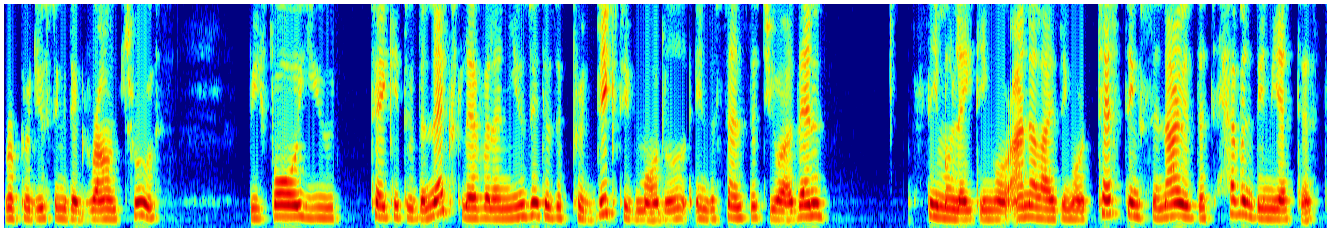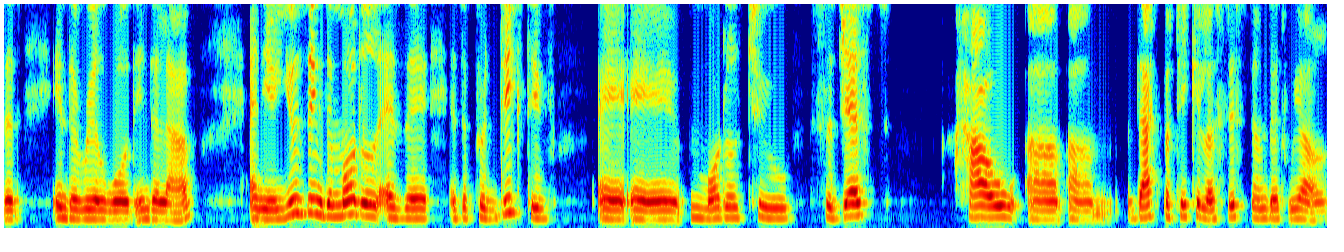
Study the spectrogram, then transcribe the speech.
reproducing the ground truth before you take it to the next level and use it as a predictive model in the sense that you are then simulating or analyzing or testing scenarios that haven't been yet tested in the real world in the lab and you're using the model as a as a predictive uh, model to suggest how uh, um, that particular system that we are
